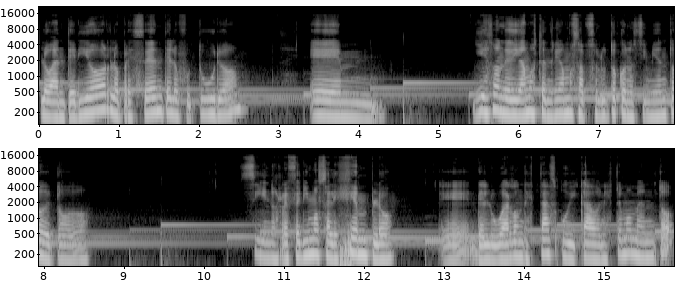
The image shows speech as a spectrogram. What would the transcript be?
lo anterior, lo presente, lo futuro. Em, y es donde, digamos, tendríamos absoluto conocimiento de todo. Si nos referimos al ejemplo eh, del lugar donde estás ubicado en este momento,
